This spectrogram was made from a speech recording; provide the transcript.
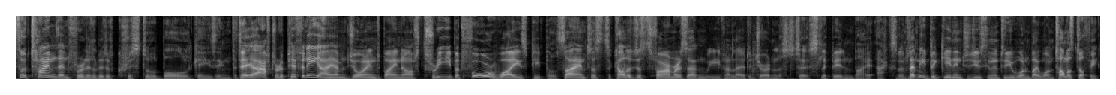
So, time then for a little bit of crystal ball gazing. The day after Epiphany, I am joined by not three but four wise people scientists, ecologists, farmers, and we even allowed a journalist to slip in by accident. Let me begin introducing them to you one by one. Thomas Duffy,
